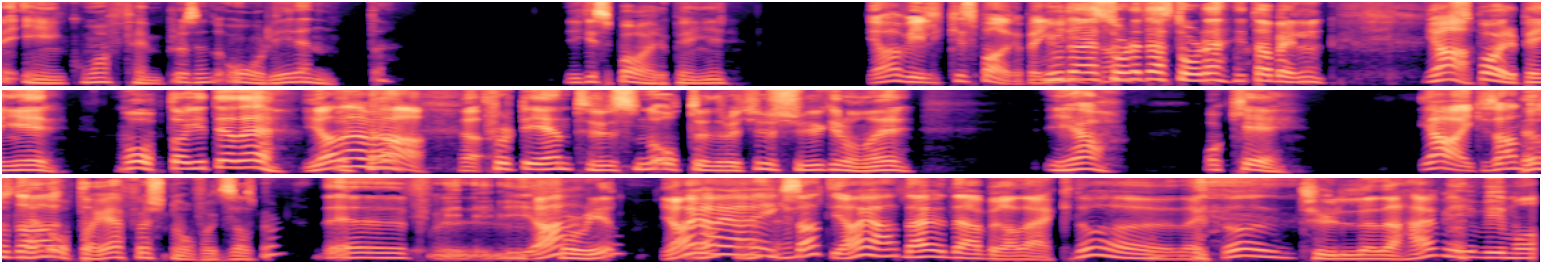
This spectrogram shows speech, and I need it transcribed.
med 1,5% årlig rente. Hvilke sparepenger? Ja, hvilke sparepenger? Jo, der står det! Der står det i tabellen! Ja, Sparepenger. Nå oppdaget jeg det! ja det er bra. Ja. 41 827 kroner. Ja, ok. Ja, ikke sant? Den, den oppdager jeg først nå, faktisk, Asbjørn. Ja. For real. ja, ja, ja, ikke sant? Ja, ja, det er, det er bra. Det er ikke noe, det er ikke noe tull, det her. Vi, vi må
